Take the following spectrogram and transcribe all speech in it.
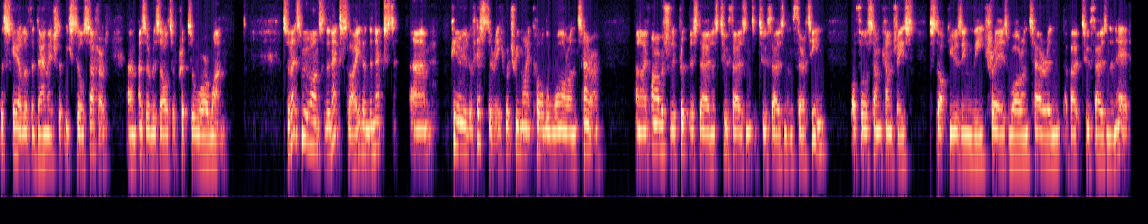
the scale of the damage that we still suffered um, as a result of Crypto War 1. So let's move on to the next slide and the next um, period of history, which we might call the War on Terror and I've arbitrarily put this down as 2000 to 2013, although some countries stopped using the phrase war on terror in about 2008,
